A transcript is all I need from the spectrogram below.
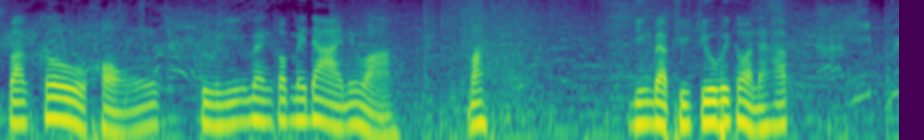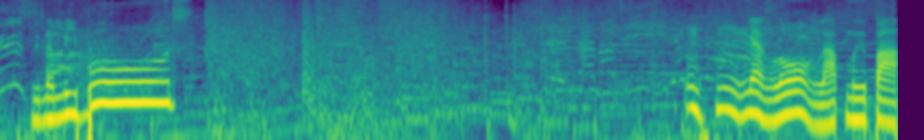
สปาร์เกิลของตัวนี้แม่งก็ไม่ได้นี่หว่า มา ยิงแบบชิวๆไปก่อนนะครับซูนามิบูส อย่างโล่งรับมือเปล่า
